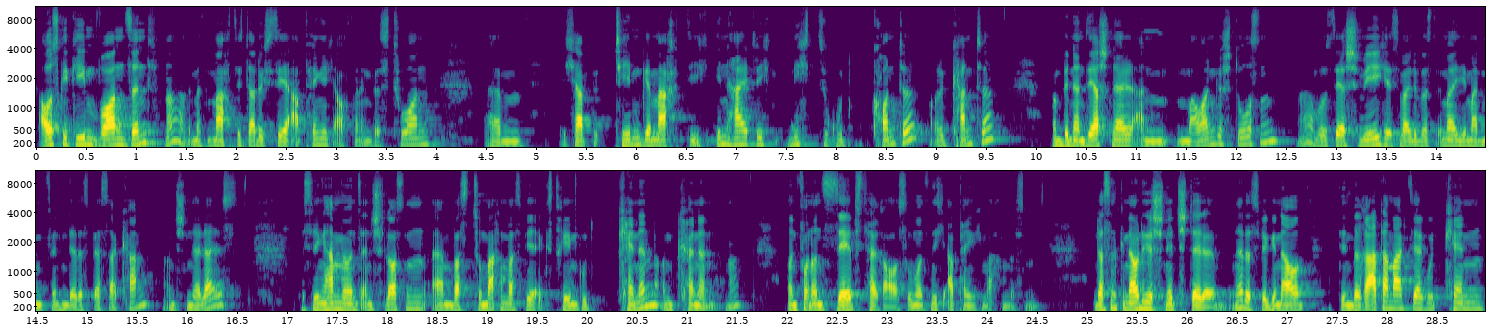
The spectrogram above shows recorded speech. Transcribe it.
ausgegeben worden sind. Ne? Man macht sich dadurch sehr abhängig, auch von Investoren. Ähm, ich habe Themen gemacht, die ich inhaltlich nicht so gut konnte oder kannte und bin dann sehr schnell an Mauern gestoßen, ne, wo es sehr schwierig ist, weil du wirst immer jemanden finden, der das besser kann und schneller ist. Deswegen haben wir uns entschlossen, ähm, was zu machen, was wir extrem gut kennen und können. Ne? Und von uns selbst heraus, wo wir uns nicht abhängig machen müssen. Und das ist genau diese Schnittstelle, ne? dass wir genau den Beratermarkt sehr gut kennen.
